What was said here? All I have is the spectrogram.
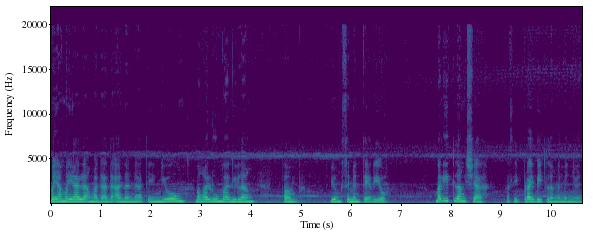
maya-maya lang madadaanan natin yung mga luma nilang tomb, yung sementeryo. Maliit lang siya kasi private lang naman yun.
